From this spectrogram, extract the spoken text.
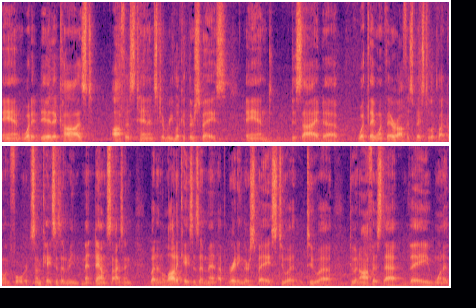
And what it did, it caused office tenants to relook at their space and decide uh, what they want their office space to look like going forward. In some cases, it mean, meant downsizing, but in a lot of cases, it meant upgrading their space to a to a to an office that they wanted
